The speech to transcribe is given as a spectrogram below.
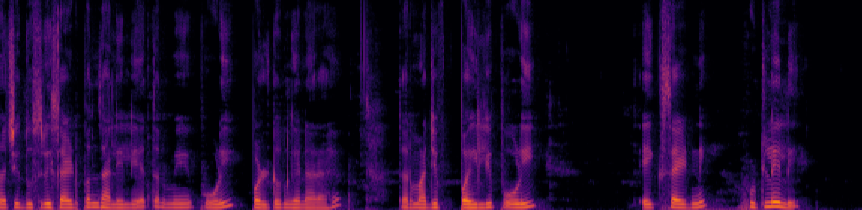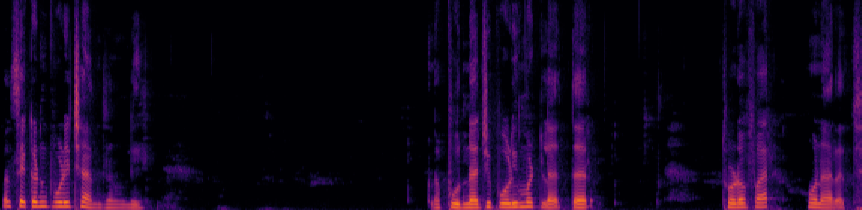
पुरणाची दुसरी साईड पण झालेली आहे तर मी पोळी पलटून घेणार आहे. तर माझी पहिली पोळी एक साईडनी फुटलेली पण सेकंड पोळी छान जमली. पुरणाची पोळी म्हटलं तर थोडंफार होणारच.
